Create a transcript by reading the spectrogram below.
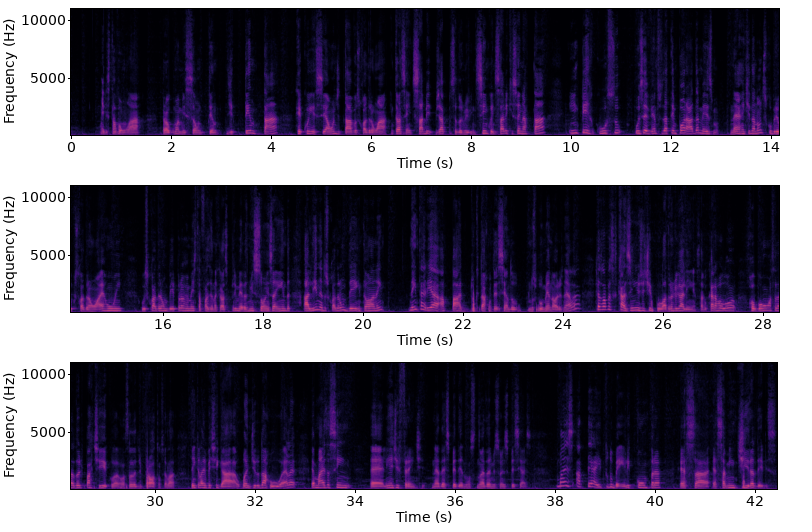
eles estavam lá para alguma missão de tentar reconhecer aonde estava o Esquadrão A? Então, assim, a gente sabe, já para 2025, a gente sabe que isso ainda está em percurso os eventos da temporada mesmo, né? A gente ainda não descobriu que o Esquadrão A é ruim, o Esquadrão B provavelmente está fazendo aquelas primeiras missões ainda. A Lina é do Esquadrão D, então ela nem, nem estaria a par do que está acontecendo nos pormenores, né? Ela resolve esses casinhos de tipo ladrão de galinha, sabe? O cara rolou, roubou um acelerador de partícula, um acelerador de próton, sei lá. Tem que ir lá investigar. O bandido da rua. Ela é, é mais assim, é, linha de frente, né? Da SPD, não, não é das missões especiais. Mas até aí tudo bem, ele compra essa, essa mentira deles.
